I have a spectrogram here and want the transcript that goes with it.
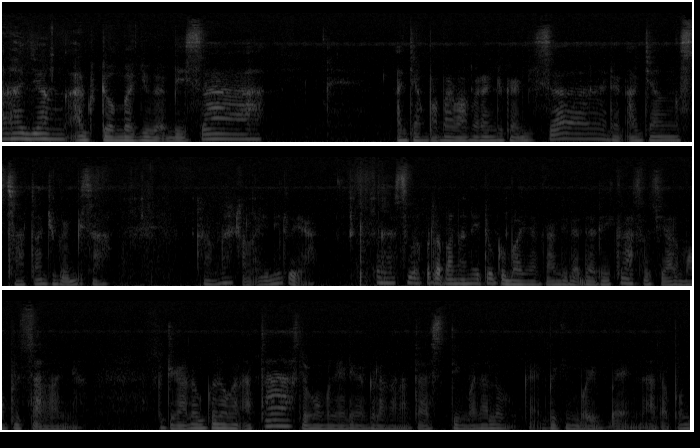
Ajang adu domba juga bisa. Ajang pamer-pameran juga bisa. Dan ajang strata juga bisa. Karena kalau ini tuh ya eh, sebuah pertemanan itu kebanyakan dilihat dari kelas sosial maupun caranya ketika lo golongan atas lo ngomongnya dengan golongan atas di mana lo kayak bikin boy band ataupun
